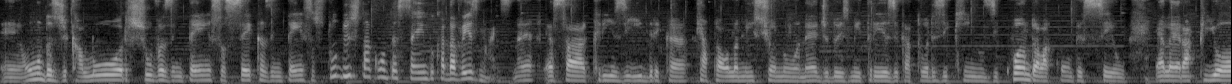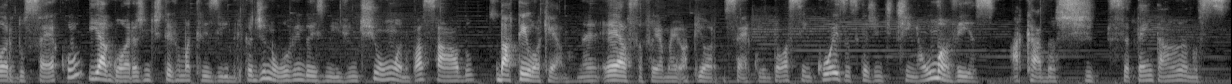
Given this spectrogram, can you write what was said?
é, ondas de calor, chuvas intensas, secas intensas, tudo isso está acontecendo cada vez mais, né? Essa crise hídrica que a Paula mencionou, né, de 2013, 14 e 15, quando ela aconteceu, ela era a pior do século e agora a gente teve uma crise hídrica de novo em 2021, ano passado, bateu aquela aquela, né? Essa foi a, maior, a pior do século. Então, assim, coisas que a gente tinha uma vez a cada 70 anos,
